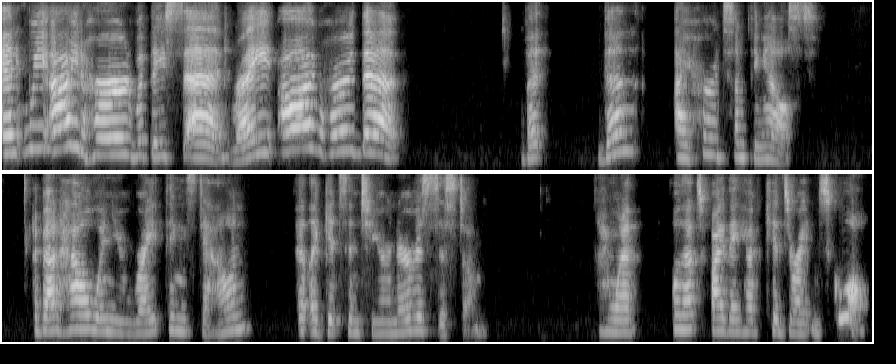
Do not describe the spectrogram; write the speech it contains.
And we I'd heard what they said, right? Oh, I've heard that. But then I heard something else about how when you write things down, it like gets into your nervous system. I went, well, that's why they have kids write in school.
